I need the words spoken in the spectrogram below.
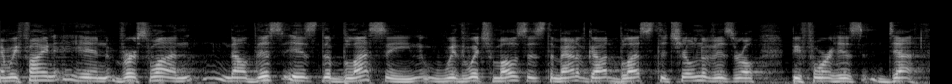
And we find in verse 1 Now this is the blessing with which Moses, the man of God, blessed the children of Israel before his death.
